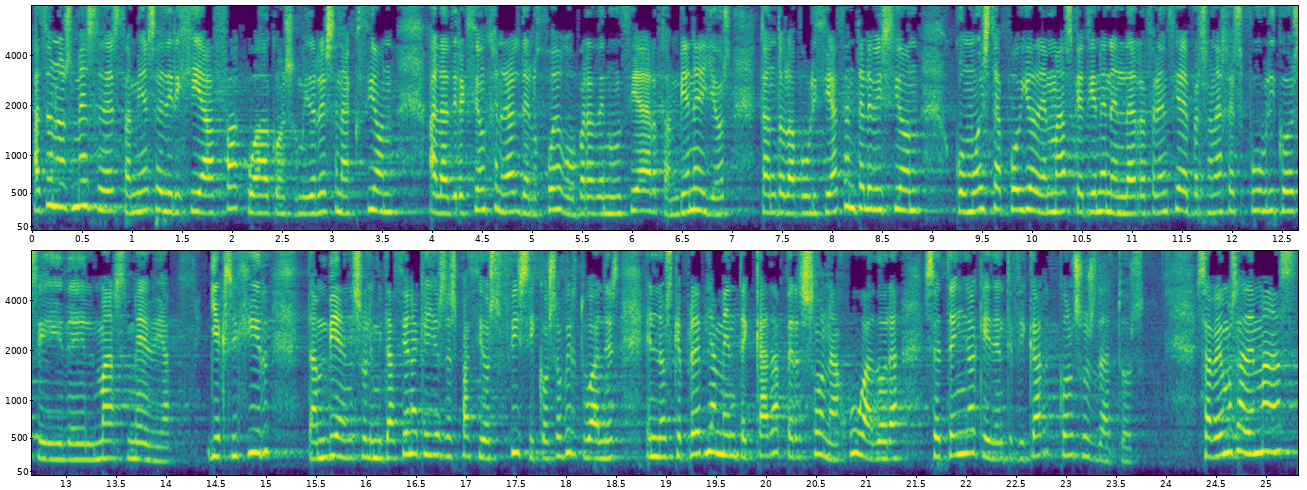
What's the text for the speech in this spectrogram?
Hace unos meses también se dirigía a Facua, a Consumidores en Acción, a la Dirección General del Juego, para denunciar también ellos tanto la publicidad en televisión como este apoyo además que tienen en la referencia de personajes públicos y del más media y exigir también su limitación a aquellos espacios físicos o virtuales en los que previamente cada persona jugadora se tenga que identificar con sus datos. Sabemos además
